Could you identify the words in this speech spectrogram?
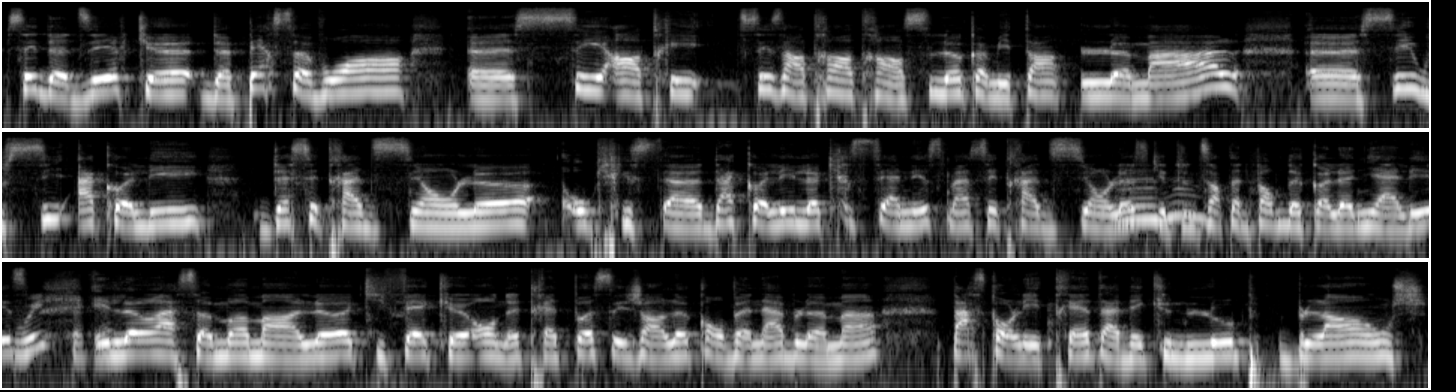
c'est de dire que de percevoir euh, ces entrées ces entrées en transe là comme étant le mal, c'est aussi accoler de ces traditions là au Christ euh, d'accoler le christianisme à ces traditions là, ce qui est une certaine forme de colonialisme. Oui. Et là, à ce moment-là, qui fait qu'on ne traite pas ces gens-là convenablement parce qu'on les traite avec une loupe blanche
